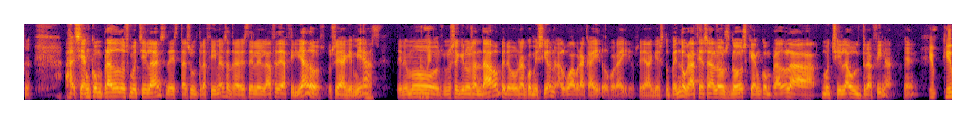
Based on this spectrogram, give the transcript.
Ah, se han comprado dos mochilas de estas ultra finas a través del enlace de afiliados. O sea que mira. Tenemos, no sé qué nos han dado, pero una comisión, algo habrá caído por ahí. O sea, que estupendo. Gracias a los dos que han comprado la mochila ultra fina. ¿eh? Qué,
